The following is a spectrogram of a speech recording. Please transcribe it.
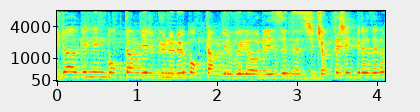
Hidalgo'nun boktan bir gününü, boktan bir vlogunu izlediğiniz için çok teşekkür ederim.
